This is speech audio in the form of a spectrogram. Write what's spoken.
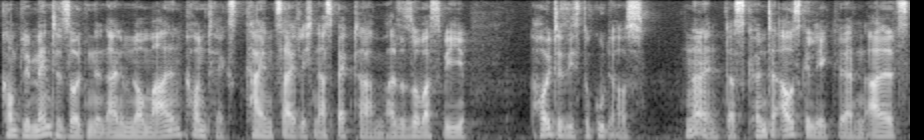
Komplimente sollten in einem normalen Kontext keinen zeitlichen Aspekt haben, also sowas wie heute siehst du gut aus. Nein, das könnte ausgelegt werden als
